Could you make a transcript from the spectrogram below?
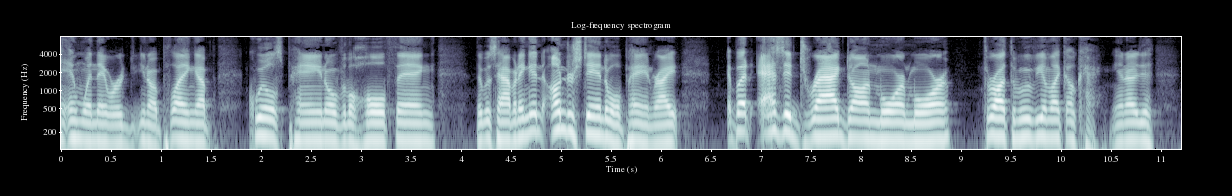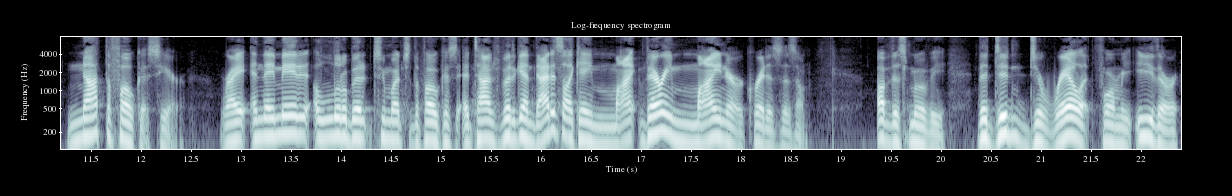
and when they were you know playing up Quill's pain over the whole thing that was happening, and understandable pain, right? But as it dragged on more and more throughout the movie, I'm like, okay, you know, not the focus here, right? And they made it a little bit too much of the focus at times. But again, that is like a mi- very minor criticism of this movie that didn't derail it for me either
